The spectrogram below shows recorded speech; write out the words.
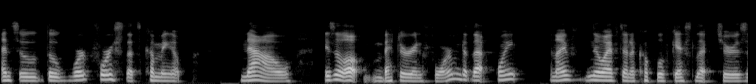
And so the workforce that's coming up now is a lot better informed at that point and I know I've done a couple of guest lectures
